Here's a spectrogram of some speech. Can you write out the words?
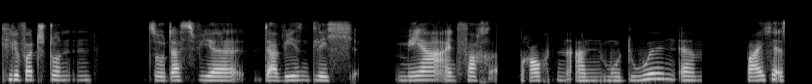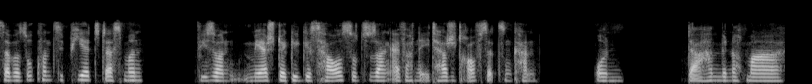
Kilowattstunden, sodass wir da wesentlich mehr einfach brauchten an Modulen. Ähm, Speicher ist aber so konzipiert, dass man wie so ein mehrstöckiges Haus sozusagen einfach eine Etage draufsetzen kann. Und da haben wir nochmal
